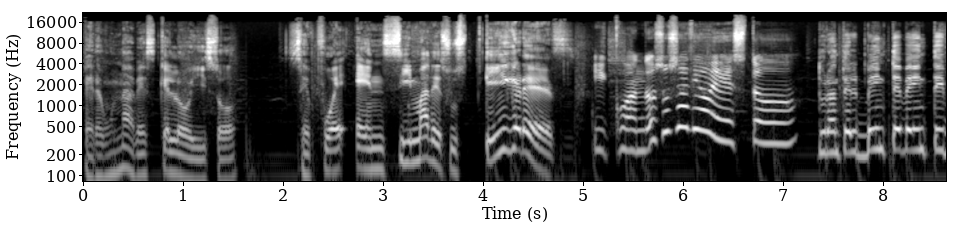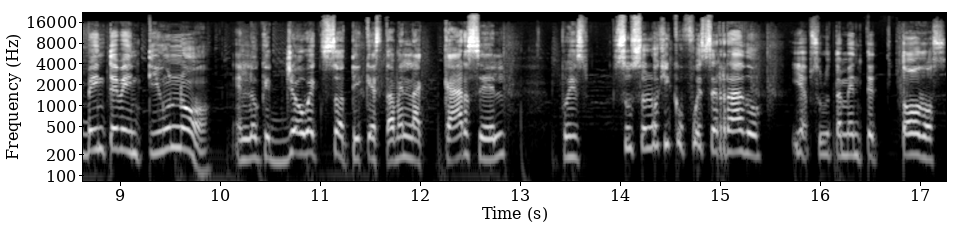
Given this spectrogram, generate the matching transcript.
Pero una vez que lo hizo, se fue encima de sus tigres. ¿Y cuándo sucedió esto? Durante el 2020 y 2021, en lo que Joe Exotic estaba en la cárcel, pues su zoológico fue cerrado y absolutamente todos,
